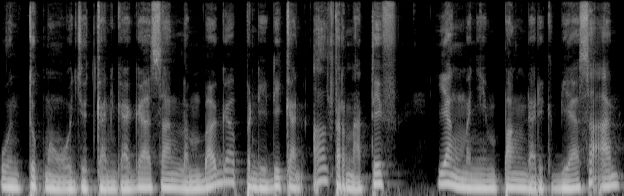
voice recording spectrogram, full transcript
untuk mewujudkan gagasan lembaga pendidikan alternatif yang menyimpang dari kebiasaan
